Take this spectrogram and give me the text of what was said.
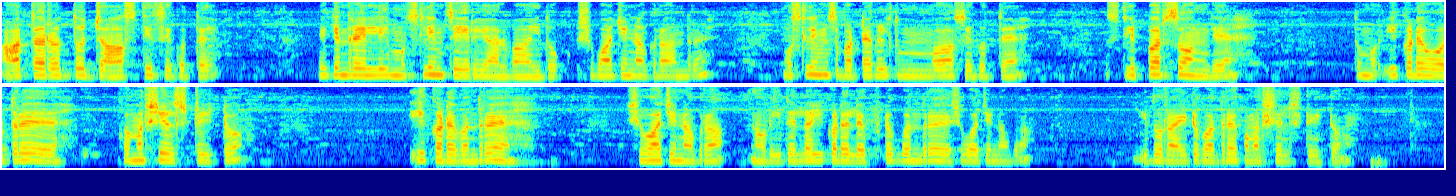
ಆ ಥರದ್ದು ಜಾಸ್ತಿ ಸಿಗುತ್ತೆ. ಏಕೆಂದರೆ ಇಲ್ಲಿ ಮುಸ್ಲಿಮ್ಸ್ ಏರಿಯಾ ಅಲ್ವಾ ಇದು? ಶಿವಾಜಿನಗರ ಅಂದರೆ ಮುಸ್ಲಿಮ್ಸ್ ಬಟ್ಟೆಗಳು ತುಂಬ ಸಿಗುತ್ತೆ. ಸ್ಲಿಪ್ಪರ್ಸು ಹಂಗೆ. ತುಂಬ, ಈ ಕಡೆ ಹೋದರೆ ಕಮರ್ಷಿಯಲ್ ಸ್ಟ್ರೀಟು. ಈ ಕಡೆ ಬಂದರೆ ಶಿವಾಜಿನಗರ ನೋಡಿ, ಇದೆಲ್ಲ ಈ ಕಡೆ ಲೆಫ್ಟಿಗೆ ಬಂದರೆ ಶಿವಾಜಿನಗರ ಇದು ರೈಟ್ಗೆ ಹೋದರೆ ಕಮರ್ಷಿಯಲ್ ಸ್ಟ್ರೀಟು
